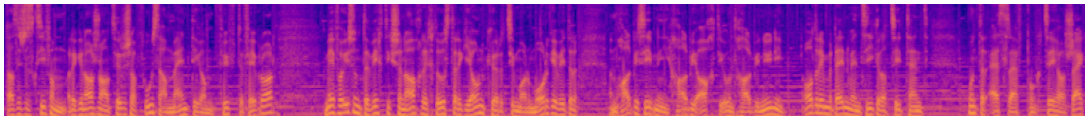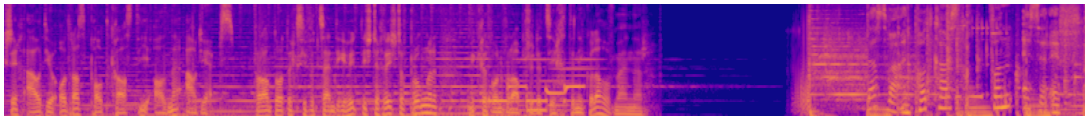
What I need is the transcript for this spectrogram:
Das war es vom Regionaljournal Zürich Schaffhausen am Montag, am 5. Februar. Mehr von uns und den wichtigsten Nachrichten aus der Region hören Sie morgen, morgen wieder um halb sieben, halb acht und halb neun. Oder immer dann, wenn Sie gerade Zeit haben, unter srf.ch-audio oder als Podcast in allen Audio-Apps. Verantwortlich für die Sendung heute ist Christoph Brunger. Mikrofon verabschiedet sich der Nicola Hofmänner. Das war ein Podcast von SRF.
